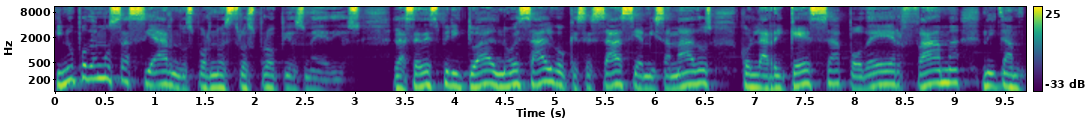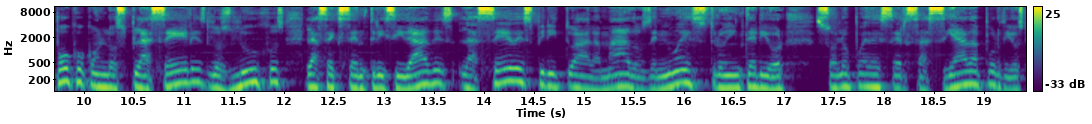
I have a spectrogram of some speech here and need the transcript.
y no podemos saciarnos por nuestros propios medios. La sed espiritual no es algo que se sacia, mis amados, con la riqueza, poder, fama, ni tampoco con los placeres, los lujos, las excentricidades. La sed espiritual, amados, de nuestro interior, solo puede ser saciada por Dios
